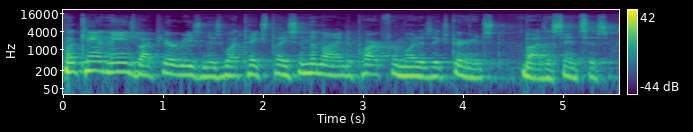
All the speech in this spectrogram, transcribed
What Kant means by pure reason is what takes place in the mind apart from what is experienced by the senses.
